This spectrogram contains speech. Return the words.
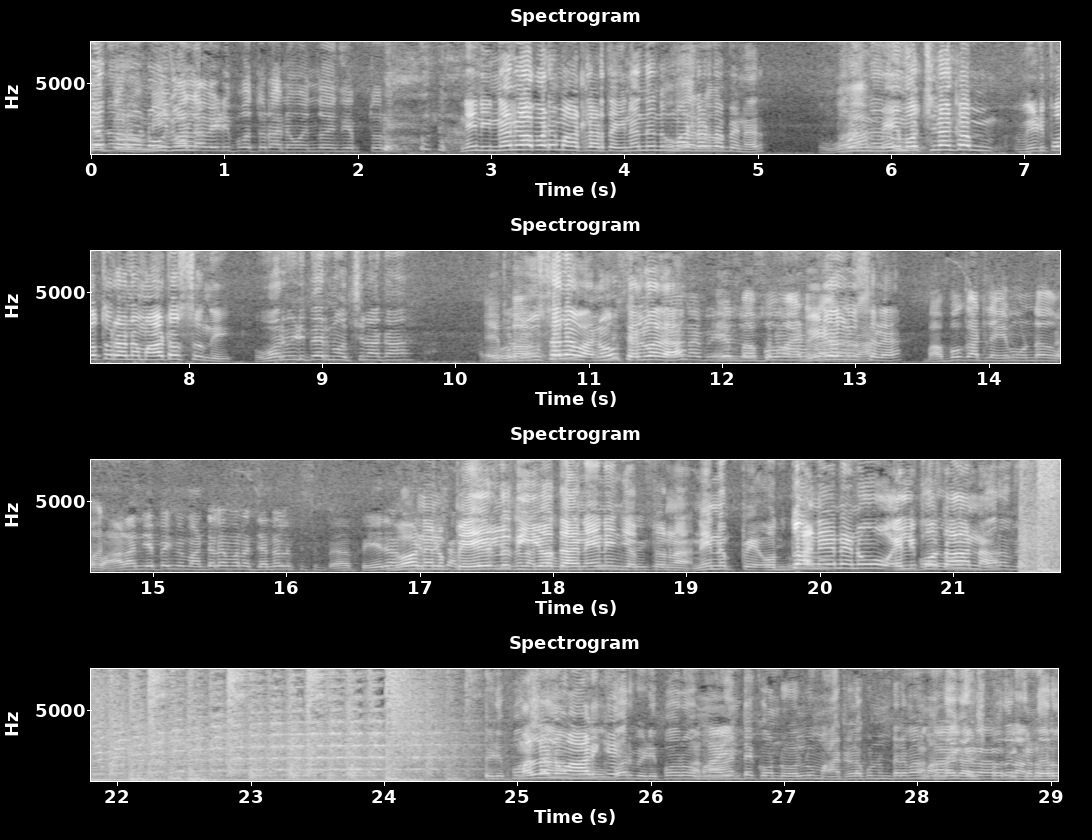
చెప్తురు? నువ్వు విడిపోతురా నువ్వు ఎందుకు ఏం చెప్తురు నేను ఇన్నాను కాబట్టి మాట్లాడతా. ఇన్నది ఎందుకు మాట్లాడతా బెనర్ మేము వచ్చినాక విడిపోతురు అన్న మాట వస్తుంది. ఎవరు విడిపోయారు? నువ్వు వచ్చినాక? ఇప్పుడు చూస్తలేవా నువ్వు? తెలియదా? వీడియోలు చూస్తలే? బబ్బుకి అట్లా ఏం ఉండదు. వాడని చెప్పేసి మేము అంటలే మన జనరల్ పేరు నేను పేర్లు తీయొద్దనే నేను చెప్తున్నా. నేను వద్దు అనే నేను వెళ్ళిపోతా అన్న. విడిపోరు మళ్ళా నువ్వు ఆడికే- ఎవరు విడిపోరు. మా అంటే కొన్ని రోజులు మాట్లాడకుండా ఉంటారు మళ్ళీ కలిసిపోతారు అందరూ.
